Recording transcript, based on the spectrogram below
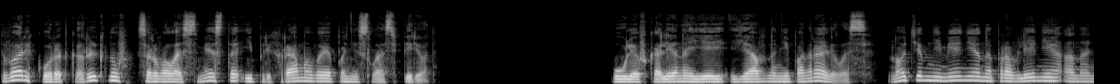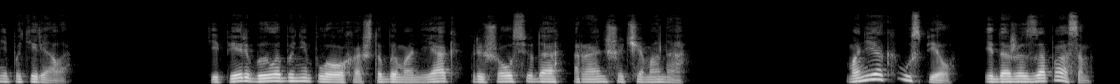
Тварь, коротко рыкнув, сорвалась с места и, прихрамывая, понеслась вперед. Пуля в колено ей явно не понравилась, но тем не менее направление она не потеряла. Теперь было бы неплохо, чтобы маньяк пришел сюда раньше, чем она. Маньяк успел, и даже с запасом,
